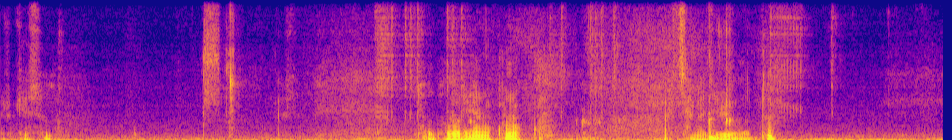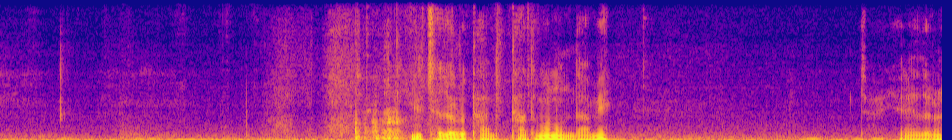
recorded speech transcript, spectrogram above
이렇게 소독 소독을 해놓고 놓고. 마찬가지로 이것도 1차적으로 다, 다듬어 놓은 다음에. 자, 얘네들은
